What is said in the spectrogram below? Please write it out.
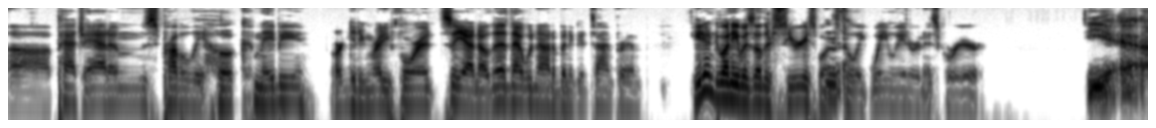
Uh, Patch Adams, probably Hook, maybe, or getting ready for it. So yeah, no, that that would not have been a good time for him. He didn't do any of his other serious ones till like way later in his career. yeah,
